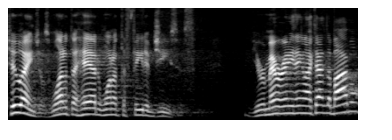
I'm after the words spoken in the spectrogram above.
Two angels, one at the head, one at the feet of Jesus. You remember anything like that in the Bible?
